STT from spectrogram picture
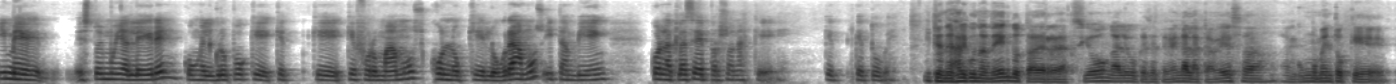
me estoy muy alegre con el grupo que, que, formamos, con lo que logramos y también con la clase de personas que, que, tuve. ¿Y tenés alguna anécdota de redacción, algo que se te venga a la cabeza, algún momento que,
